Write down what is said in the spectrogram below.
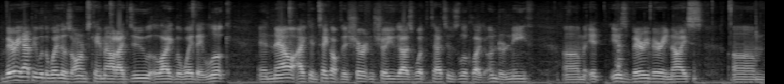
very happy with the way those arms came out. I do like the way they look. And now I can take off this shirt and show you guys what the tattoos look like underneath. Um, it is very, very nice. Um,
